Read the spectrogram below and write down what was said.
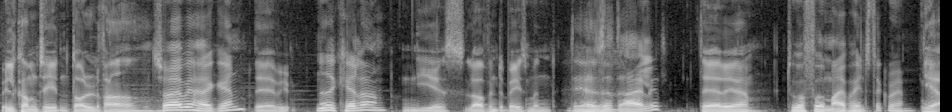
Velkommen til Den Stolte Far. Så er vi her igen, Det er vi. nede i kælderen. Yes, Love in the Basement. Det er så dejligt. Det er det, ja. Du har fået mig på Instagram. Ja,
